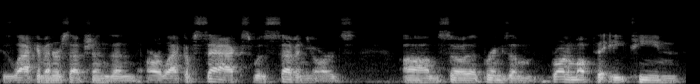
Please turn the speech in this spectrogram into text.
his lack of interceptions and our lack of sacks was seven yards. Um, so that brings them, brought him up to 18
